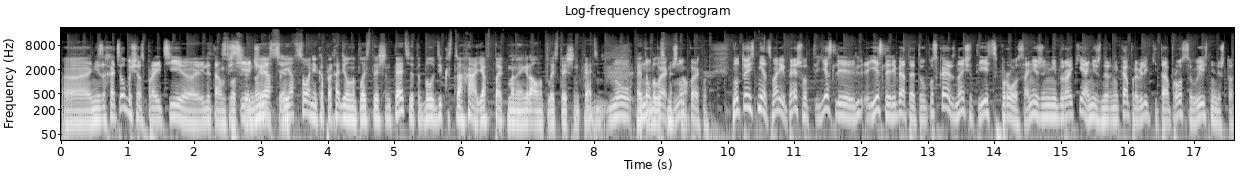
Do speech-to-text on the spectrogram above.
э, не захотел бы сейчас пройти э, или там слушай, все ну части? Я, я в Соника проходил на PlayStation 5, это было дико странно. А, я в Пэкмана играл на PlayStation 5. Ну, это ну, было Пэк, смешно. Ну, Пэкман. Ну, то есть, нет, смотри, понимаешь, вот если, если ребята это выпускают, значит, есть спрос. Они же не дураки, они же наверняка провели какие-то опросы, выяснили, что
